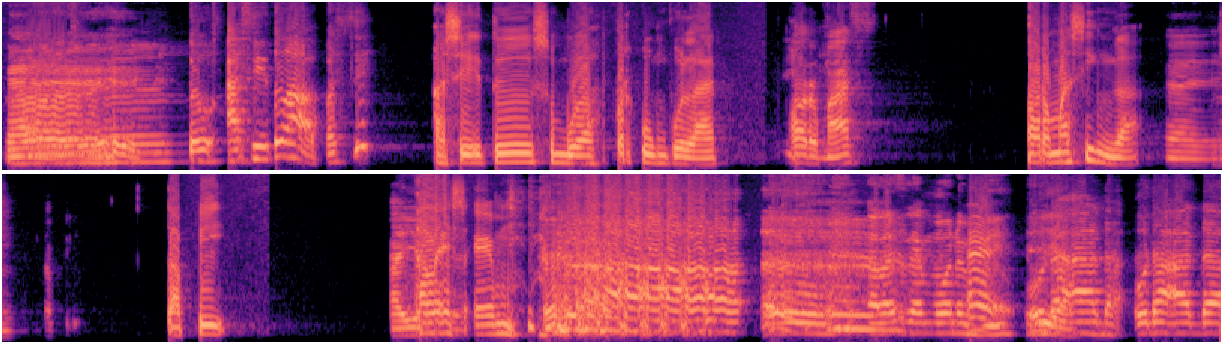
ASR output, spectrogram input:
Eh, Tuh ASI itu apa sih? ASI itu sebuah perkumpulan. Ormas. Ormas sih enggak, Eh, Tapi tapi ayo. LSM. saya mau Eh, udah ada udah ada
